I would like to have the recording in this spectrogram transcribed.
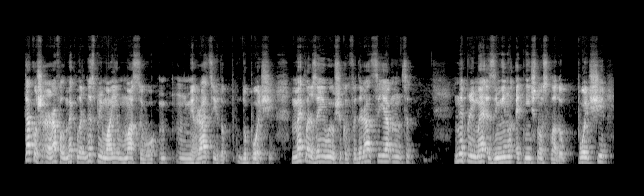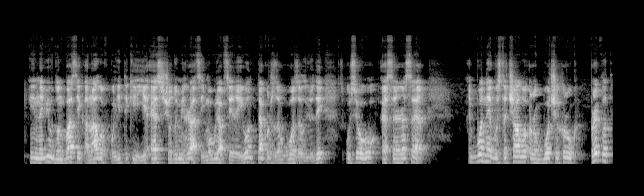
Також Рафал Меклер не сприймає масову міграцію до, до Польщі. Меклер заявив, що конфедерація це не прийме зміну етнічного складу Польщі і навів Донбас як аналог політики ЄС щодо міграції. Мовляв, цей регіон також завозили людей з усього СРСР, бо не вистачало робочих рук. Приклад.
